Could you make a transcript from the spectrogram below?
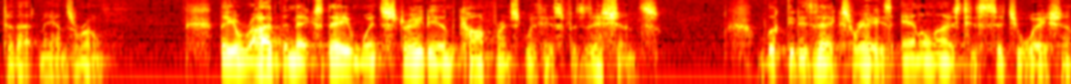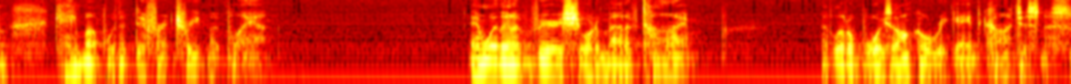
to that man's room. They arrived the next day, went straight in, conferenced with his physicians, looked at his x rays, analyzed his situation, came up with a different treatment plan. And within a very short amount of time, that little boy's uncle regained consciousness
